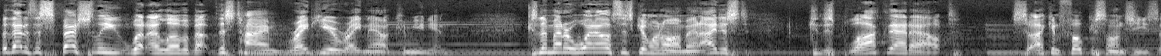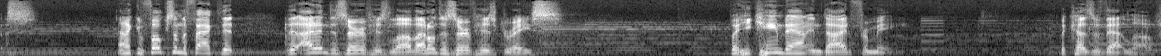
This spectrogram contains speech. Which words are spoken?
But that is especially what I love about this time right here, right now at communion. Because no matter what else is going on, man, I just can just block that out so I can focus on Jesus. And I can focus on the fact that, that I didn't deserve his love, I don't deserve his grace. But he came down and died for me because of that love.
